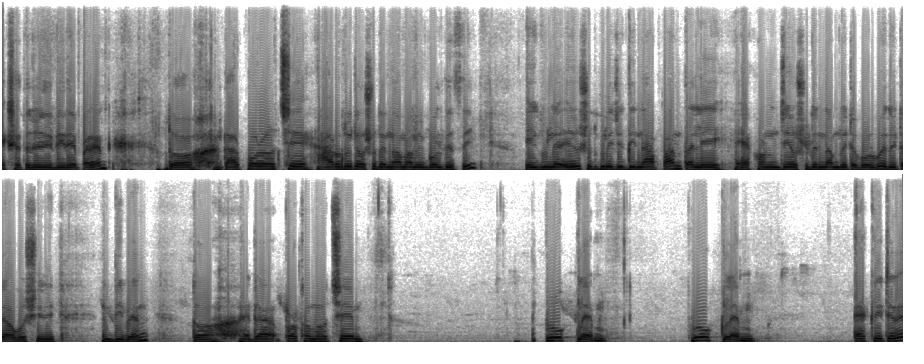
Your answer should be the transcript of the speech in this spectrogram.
একসাথে যদি দিতে পারেন। তো তারপর হচ্ছে আরও দুইটা ওষুধের নাম আমি বলতেছি। এইগুলো, এই ওষুধগুলি যদি না পান, তাহলে এখন যে ওষুধের নাম দুইটা বলব দুইটা অবশ্যই দিবেন। তো এটা প্রথম হচ্ছে প্রোক্লেম প্রোক্লেম এক লিটারে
